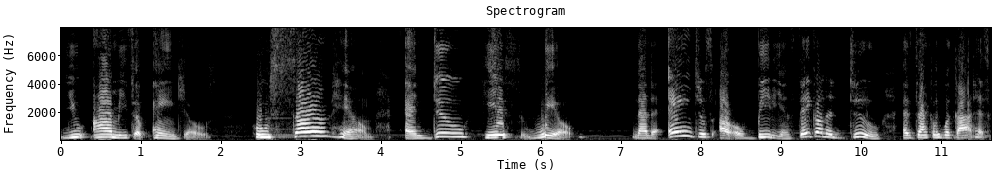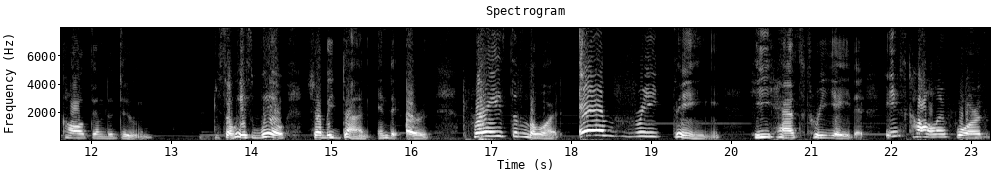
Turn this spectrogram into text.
you armies of angels who serve him and do his will. Now, the angels are obedience. They're going to do exactly what God has called them to do. So his will shall be done in the earth. Praise the Lord. Everything he has created. He's calling forth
